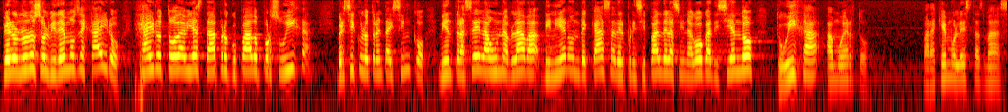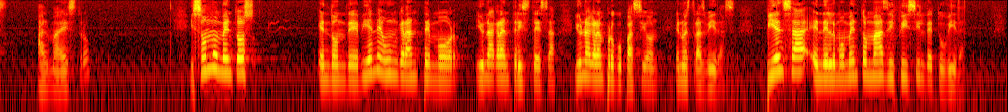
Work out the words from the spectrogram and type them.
Pero no nos olvidemos de Jairo. Jairo todavía está preocupado por su hija. Versículo 35, mientras él aún hablaba, vinieron de casa del principal de la sinagoga diciendo, tu hija ha muerto. ¿Para qué molestas más al maestro? Y son momentos en donde viene un gran temor y una gran tristeza y una gran preocupación en nuestras vidas. Piensa en el momento más difícil de tu vida.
